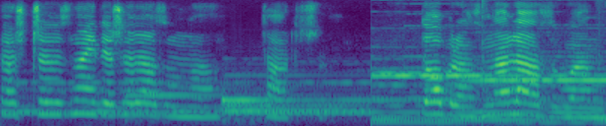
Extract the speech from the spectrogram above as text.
Jeszcze znajdę żelazo na tarczy. Dobra, znalazłem.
